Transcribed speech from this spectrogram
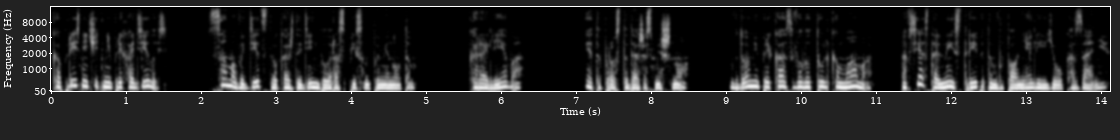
Капризничать не приходилось. С самого детства каждый день был расписан по минутам. Королева? Это просто даже смешно. В доме приказывала только мама, а все остальные с трепетом выполняли ее указания.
